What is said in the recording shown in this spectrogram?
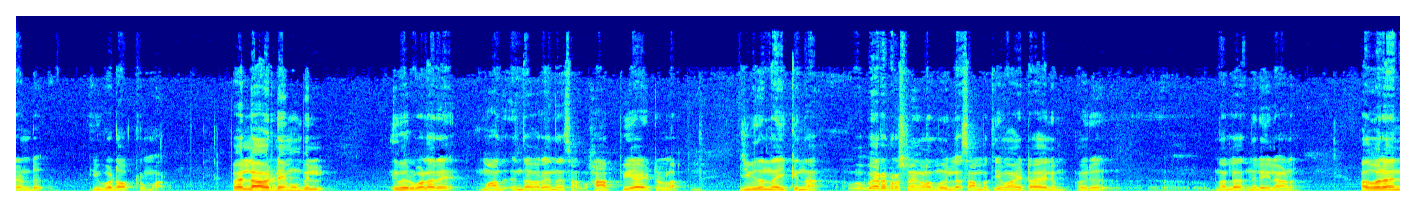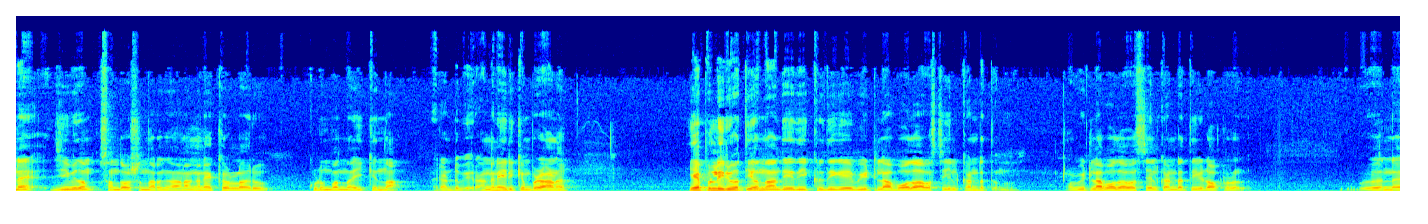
രണ്ട് യുവ ഡോക്ടർമാർ. അപ്പോൾ എല്ലാവരുടെയും മുമ്പിൽ ഇവർ വളരെ എന്താ പറയുന്ന ഹാപ്പി ആയിട്ടുള്ള ജീവിതം നയിക്കുന്ന വേറെ പ്രശ്നങ്ങളൊന്നുമില്ല. സാമ്പത്തികമായിട്ടായാലും അവർ നല്ല നിലയിലാണ്. അതുപോലെ തന്നെ ജീവിതം സന്തോഷം നിറഞ്ഞതാണ്. അങ്ങനെയൊക്കെയുള്ള ഒരു കുടുംബം നയിക്കുന്ന രണ്ട് പേർ അങ്ങനെ ഇരിക്കുമ്പോഴാണ് ഏപ്രിൽ ഇരുപത്തി ഒന്നാം തീയതി കൃതികയെ വീട്ടിൽ അബോധാവസ്ഥയിൽ കണ്ടെത്തുന്നത്. വീട്ടിൽ അബോധാവസ്ഥയിൽ കണ്ടെത്തി ഡോക്ടർ പിന്നെ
